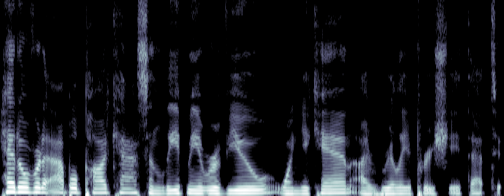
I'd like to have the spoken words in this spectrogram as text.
head over to Apple Podcasts and leave me a review when you can. I really appreciate that too.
